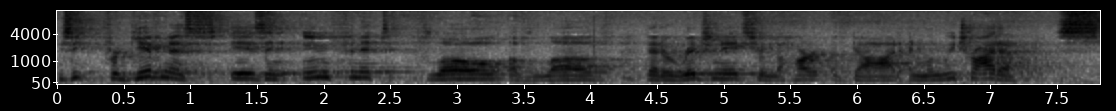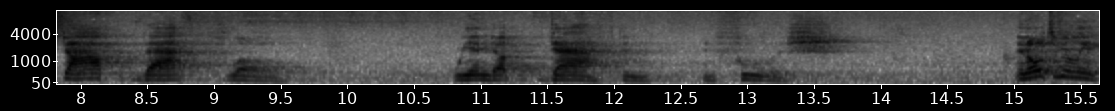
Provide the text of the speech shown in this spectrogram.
You see, forgiveness is an infinite flow of love that originates from the heart of God. And when we try to stop that flow, we end up daft and, and foolish. And ultimately,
